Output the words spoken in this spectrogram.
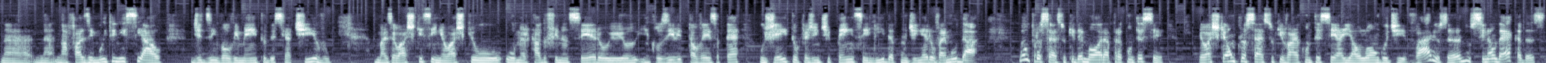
na, na fase muito inicial de desenvolvimento desse ativo, mas eu acho que sim, eu acho que o, o mercado financeiro e inclusive talvez até o jeito que a gente pensa e lida com dinheiro vai mudar. É um processo que demora para acontecer. Eu acho que é um processo que vai acontecer aí ao longo de vários anos, se não décadas,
